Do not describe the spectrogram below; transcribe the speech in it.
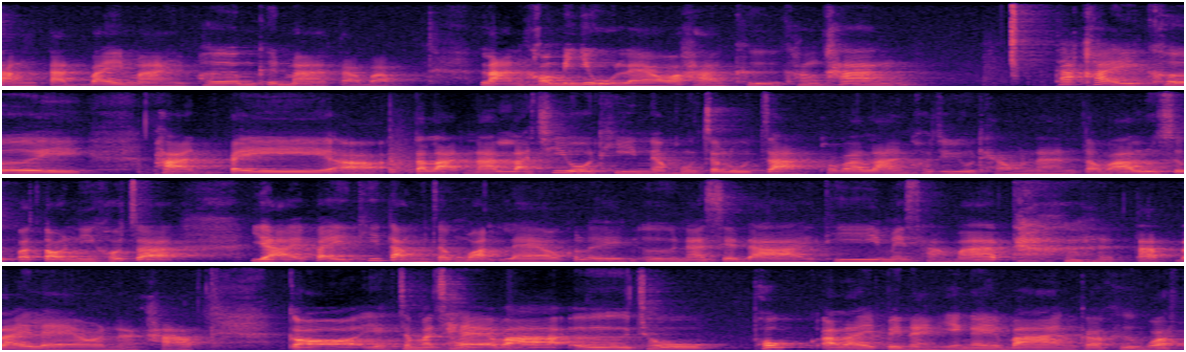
สั่งตัดใบใหม่เพิ่มขึ้นมาแต่แบบร้านเขาไม่อยู่แล้วอะค่ะคือข้างๆ ถ้าใครเคยผ่านไปตลาดนัดลัชโยทีนเนี่ยคงจะรู้จักเพราะว่าร้านเขาจะอยู่แถวนั้น แต่ว่ารู้สึกว่าตอนนี้เขาจะย้ายไปที่ต่างจังหวัดแล้วก็เลยเออน่าเสียดายที่ไม่สามารถตัดได้แล้วนะคะ ก็อยากจะมาแชร์ว่าเออโชว์ พกอะไรไปไหนยังไงบ้างก็คือ what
